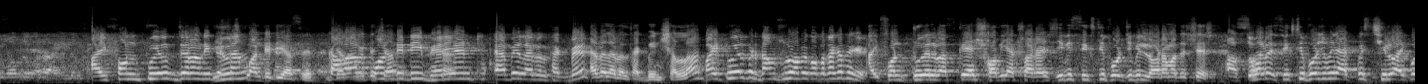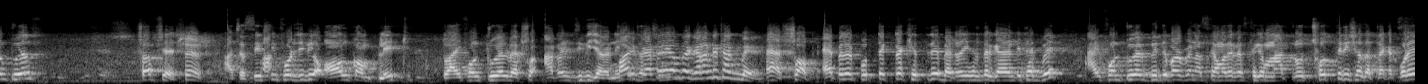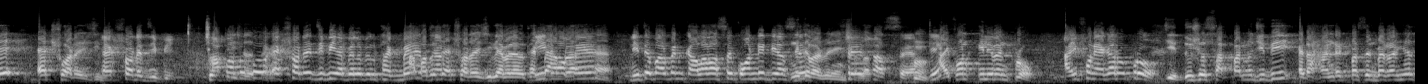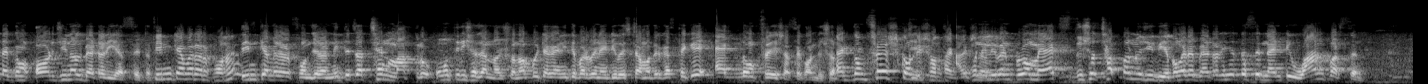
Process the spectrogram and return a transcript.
আইফোন টুয়েলভ যারা নিতে চান কোয়ান্টিটি আছে। কালার কোয়ান্টিটি ভেরিয়েন্ট অ্যাভেলেবেল থাকবে। অ্যাভেলেবেল থাকবে ইনশাল্লাহ। বাই টুয়েলভ এর দাম শুরু হবে কত টাকা থেকে? আইফোন টুয়েলভ আজকে সবই একশো আঠাশ GB sixty four GB lot আমাদের শেষ। আচ্ছা। সোহেল ভাই সিক্সটি ফোর জিবি এক পিস ছিল আইফোন টুয়েলভ সব শেষ? শেষ। আচ্ছা sixty four GB all complete তো আইফোন টুয়েলভ একশো আঠাশ জিবি যারা ভাই ব্যাটারি হেলথের গ্যারান্টি থাকবে। হ্যাঁ সব। অ্যাপেলের প্রত্যেকটা ক্ষেত্রে ব্যাটারি হেলথের গ্যারান্টি থাকবে। আইফোন টুয়েলভ নিতে পারবেন আজকে আমাদের কাছ থেকে মাত্র ছত্রিশ হাজার টাকা করে একশো আঠাশ জিবি একশো আঠাশ জিবি 34,000 আপাতত টাকা। একশো আঠাশ জিবি অ্যাভেলেবেল থাকবে। আপাতত একশো আঠাশ জিবি অ্যাভেলেবল থাকবে। নিতে হ্যাঁ। নিতে পারবেন কালার আছে কোয়ান্টিটি আছে নিতে পারবেন আইফোন ইলেভেন প্রো আইফোন এগারো প্রো জি দুশো ছাপ্পান্ন জিবি এটা হান্ড্রেড পার্সেন্ট ব্যাটারি হেলথ একদম অরিজিনাল ব্যাটারি আছে এটা। তিন ক্যামেরার ফোন তিন ক্যামেরার ফোন যারা নিতে চাচ্ছেন মাত্র উনত্রিশ হাজার নয়শো নব্বই টাকায় নিতে পারবেন এই ডিভাইসটা আমাদের কাছ থেকে একদম ফ্রেশ আছে কন্ডিশন একদম ফ্রেশ কন্ডিশন থাকবে আইফোন ইলেভেন প্রো ম্যাক্স দুশো ছাপ্পান্ন জিবি এবং এটা ব্যাটারি হেলথ আছে নাইনটি ওয়ান পার্সেন্ট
